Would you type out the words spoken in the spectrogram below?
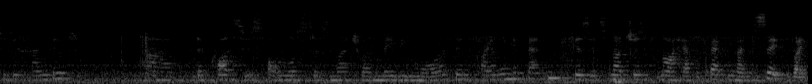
to defend it. Uh, the cost is almost as much or maybe more than filing a patent because it's not just not have a patent I'm safe. Like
